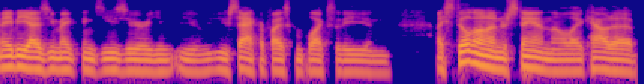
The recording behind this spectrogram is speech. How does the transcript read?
maybe as you make things easier you you you sacrifice complexity and i still don't understand though like how to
